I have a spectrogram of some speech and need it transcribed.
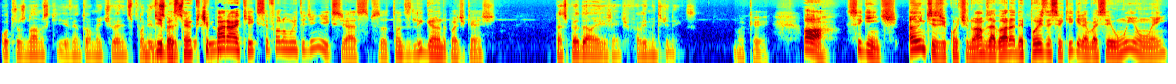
outros nomes que eventualmente estiverem disponíveis. Gibas, tenho que te parar aqui que você falou muito de Knicks já. As pessoas estão desligando o podcast. Peço perdão aí, gente. Falei muito de Knicks. Ok. Ó, seguinte. Antes de continuarmos, agora, depois desse aqui, Guilherme, vai ser um em um, hein?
